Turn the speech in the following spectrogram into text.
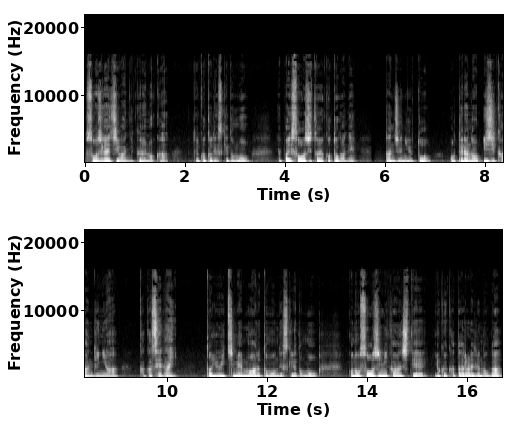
掃除が一番に来るのかということですけどもやっぱり掃除ということがね単純に言うとお寺の維持管理には欠かせないという一面もあると思うんですけれどもこの掃除に関してよく語られるのが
